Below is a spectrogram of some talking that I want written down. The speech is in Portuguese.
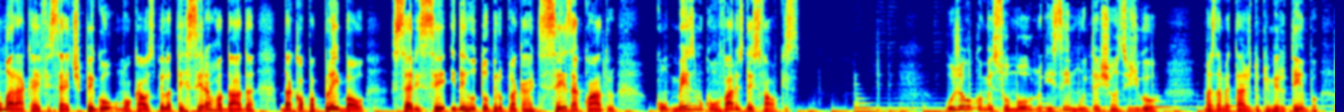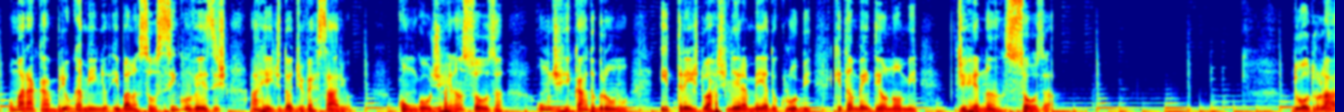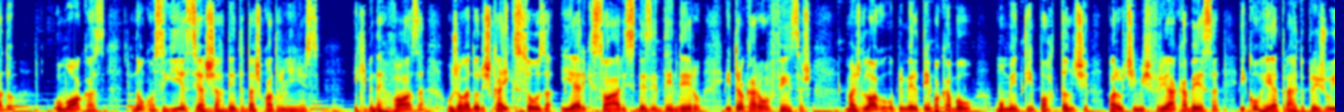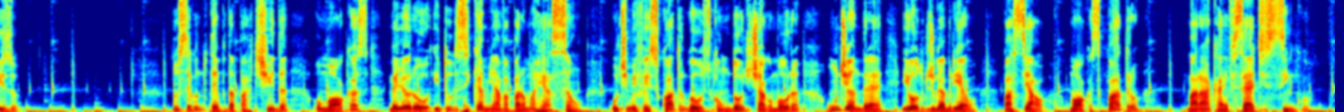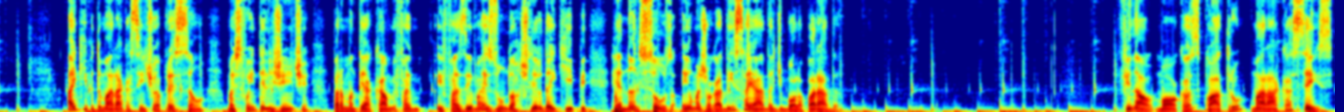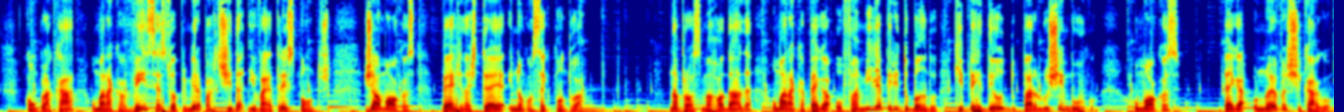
O Maraca F7 pegou o Mocaus pela terceira rodada da Copa Playball Série C e derrotou pelo placar de 6 a 4, com, mesmo com vários desfalques. O jogo começou morno e sem muitas chances de gol, mas na metade do primeiro tempo, o Maraca abriu caminho e balançou cinco vezes a rede do adversário, com um gol de Renan Souza, um de Ricardo Bruno e três do artilheira meia do clube, que também tem o nome de Renan Souza. Do outro lado, o Mocas não conseguia se achar dentro das quatro linhas. Equipe nervosa, os jogadores Kaique Souza e Eric Soares se desentenderam e trocaram ofensas, mas logo o primeiro tempo acabou, momento importante para o time esfriar a cabeça e correr atrás do prejuízo. No segundo tempo da partida, o Mocas melhorou e tudo se caminhava para uma reação. O time fez quatro gols com dois de Thiago Moura, um de André e outro de Gabriel. Parcial: Mocas 4, Maraca F7 5. A equipe do Maraca sentiu a pressão, mas foi inteligente para manter a calma e, fa e fazer mais um do artilheiro da equipe, Renan de Souza, em uma jogada ensaiada de bola parada. Final: Mocas 4, Maraca 6. Com o placar, o Maraca vence a sua primeira partida e vai a 3 pontos. Já o Mocas perde na estreia e não consegue pontuar. Na próxima rodada, o Maraca pega o Família Peritubando, que perdeu para o Luxemburgo. O Mocas pega o Nova Chicago.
